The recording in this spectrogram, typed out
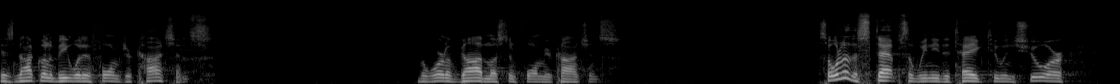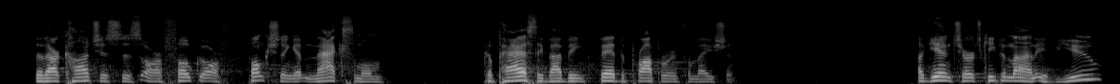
is not going to be what informs your conscience. The Word of God must inform your conscience. So, what are the steps that we need to take to ensure that our consciences are, folk- are functioning at maximum capacity by being fed the proper information? Again, church, keep in mind if you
